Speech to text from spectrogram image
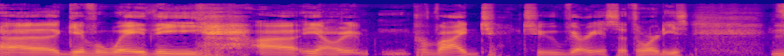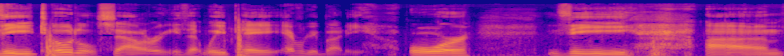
uh, give away the, uh, you know, provide to various authorities the total salary that we pay everybody or the um,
